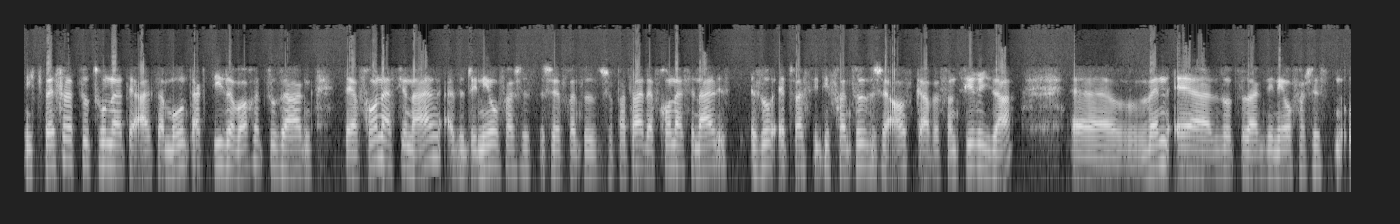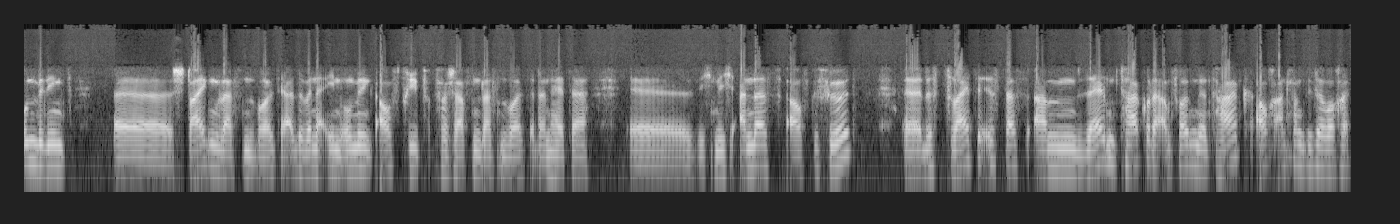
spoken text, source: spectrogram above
nichts Besseres zu tun hatte, als am Montag dieser Woche zu sagen, der Front National, also die neofaschistische französische Partei, der Front National ist so etwas wie die französische Ausgabe von Syriza. Äh, wenn er sozusagen die Neofaschisten unbedingt äh, steigen lassen wollte, also wenn er ihnen unbedingt Auftrieb verschaffen lassen wollte, dann hätte er äh, sich nicht anders aufgeführt. Äh, das zweite ist, dass am selben Tag oder am folgenden Tag, auch Anfang dieser Woche,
